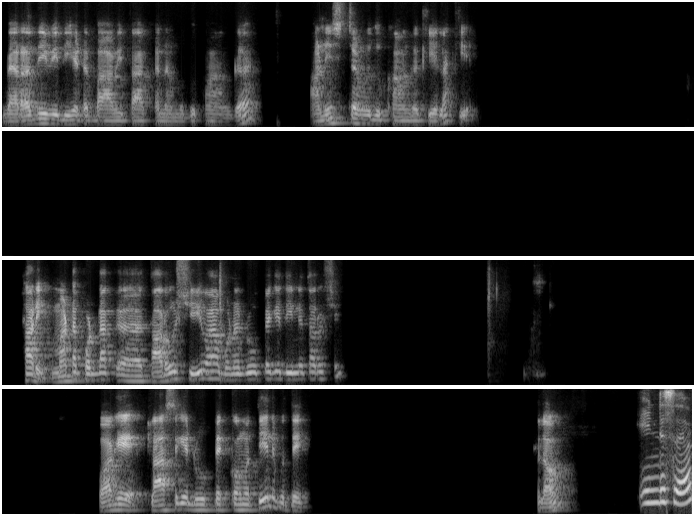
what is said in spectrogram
වැරදි විදිහට භාවිතා කරන මෘදුකාංග අනිෂ්ට මෘදුකාංග කියලා කියන හරි මට පොඩ්ඩක් තරුෂීවා මොන රූප එක දින්න තරුෂි වගේ ක්ලාසගේ රූප එක් කොම තියෙන පුතේ? හෙලෝ ඉන්ද සර්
